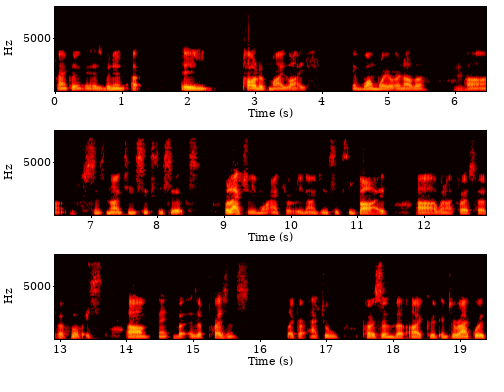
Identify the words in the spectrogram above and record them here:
Franklin has been in a, a part of my life in one way or another Mm. uh, since 1966. Well, actually, more accurately, 1965, uh, when I first heard her voice. Um, and- but as a presence, like an actual person that I could interact with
